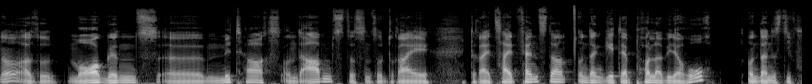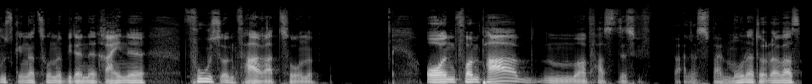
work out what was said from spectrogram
ne? also morgens, äh, mittags und abends. Das sind so drei drei Zeitfenster und dann geht der Poller wieder hoch und dann ist die Fußgängerzone wieder eine reine Fuß- und Fahrradzone. Und vor ein paar, mh, fast das das zwei Monate oder was,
